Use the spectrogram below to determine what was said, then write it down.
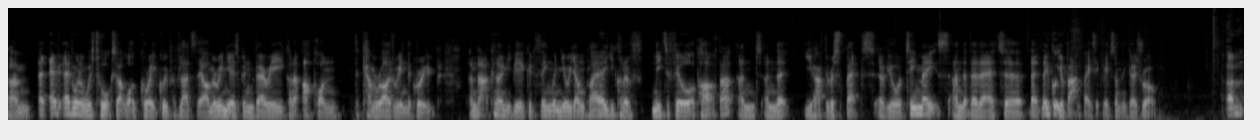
Um, and ev- everyone always talks about what a great group of lads they are. Mourinho's been very kind of up on the camaraderie in the group, and that can only be a good thing when you're a young player. You kind of need to feel a part of that, and and that you have the respect of your teammates, and that they're there to they- they've got your back basically if something goes wrong. Um,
